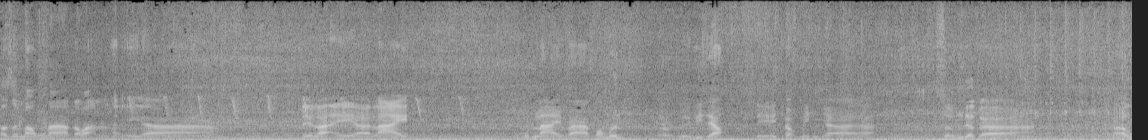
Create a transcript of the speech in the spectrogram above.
Và rất mong là các bạn hãy để lại à, like một like và comment ở dưới video để cho mình à, sớm được à, ông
